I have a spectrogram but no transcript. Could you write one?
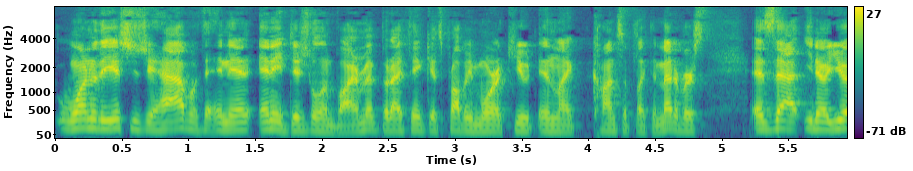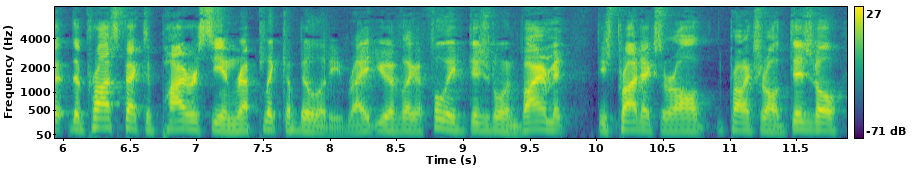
One of the issues you have with any, any digital environment, but I think it's probably more acute in like concept like the metaverse, is that you know you the prospect of piracy and replicability, right? You have like a fully digital environment. These projects are all products are all digital.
